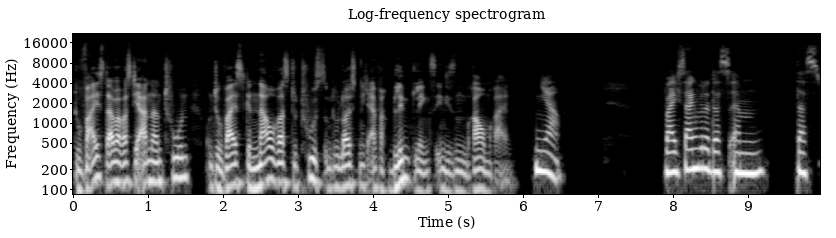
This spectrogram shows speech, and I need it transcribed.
Du weißt aber, was die anderen tun und du weißt genau, was du tust und du läufst nicht einfach blindlings in diesen Raum rein. Ja. Weil ich sagen würde, dass, ähm, dass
